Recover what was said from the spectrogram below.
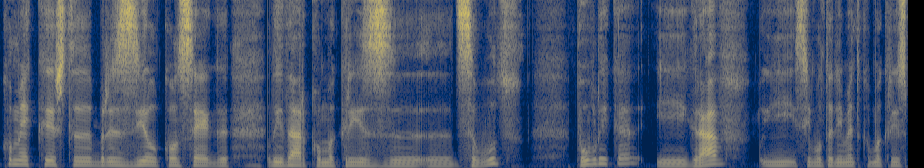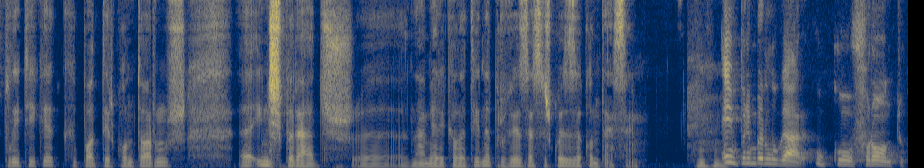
Como é que este Brasil consegue lidar com uma crise eh, de saúde pública e grave e, simultaneamente, com uma crise política que pode ter contornos uh, inesperados. Uh, na América Latina, por vezes, essas coisas acontecem. Em primeiro lugar, o confronto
